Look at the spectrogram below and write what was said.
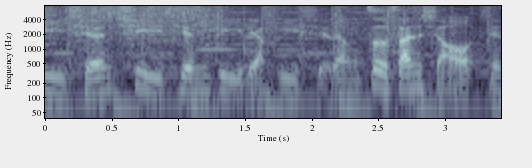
以前弃天地两亿血量，这三小现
